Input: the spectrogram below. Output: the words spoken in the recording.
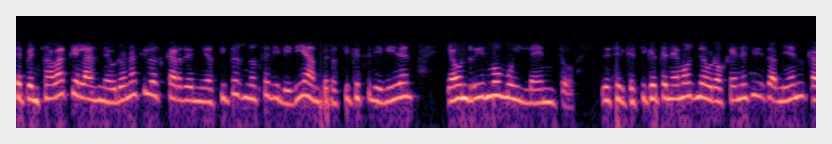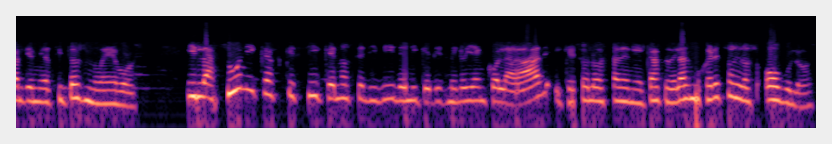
Se pensaba que las neuronas y los cardiomiocitos no se dividían, pero sí que se dividen ya a un ritmo muy lento. Es decir, que sí que tenemos neurogénesis y también cardiomiocitos nuevos. Y las únicas que sí que no se dividen y que disminuyen con la edad y que solo están en el caso de las mujeres son los óvulos.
